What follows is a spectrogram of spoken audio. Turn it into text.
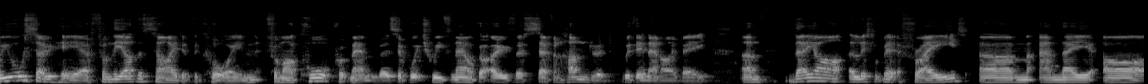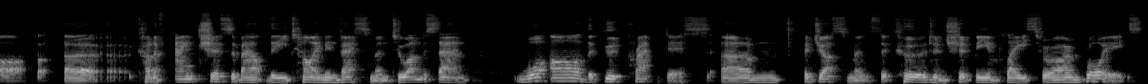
We also hear from the other side of the coin, from our corporate members, of which we've now got over 700 within NIB. Um, they are a little bit afraid um, and they are uh, kind of anxious about the time investment to understand what are the good practice um, adjustments that could and should be in place for our employees.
